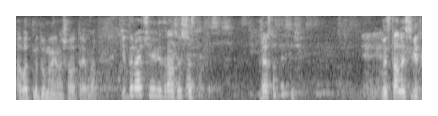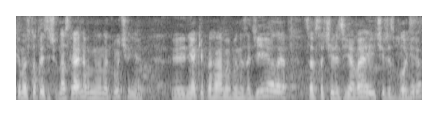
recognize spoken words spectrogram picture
А от ми думаємо, що отримає. І до речі, відразу все. Вже 100 тисяч? Ви стали свідками 100 тисяч. У нас реально вони не накручені. Е, Ніякі програми ми не задіяли. Це все через ГІАВ і через блогерів.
